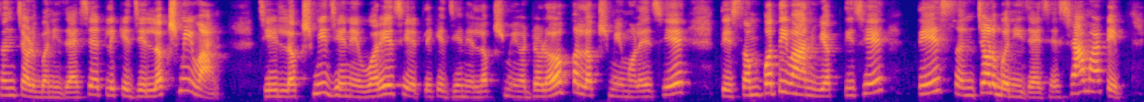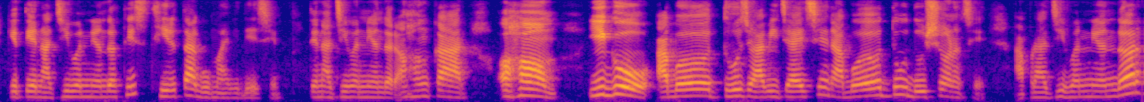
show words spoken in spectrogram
સંચળ બની જાય છે. એટલે કે જે લક્ષ્મીવાન જે લક્ષ્મી જેને વરે છે, એટલે કે જેને લક્ષ્મી, અઢળક લક્ષ્મી મળે છે, તે સંપત્તિવાન વ્યક્તિ છે, તે સંચળ બની જાય છે. શા માટે? કે તેના જીવનની અંદરથી સ્થિરતા ગુમાવી દે છે. તેના જીવનની અંદર અહંકાર, અહમ, ઈગો આ બધું જ આવી જાય છે ને આ બધું દૂષણ છે. આપણા જીવનની અંદર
